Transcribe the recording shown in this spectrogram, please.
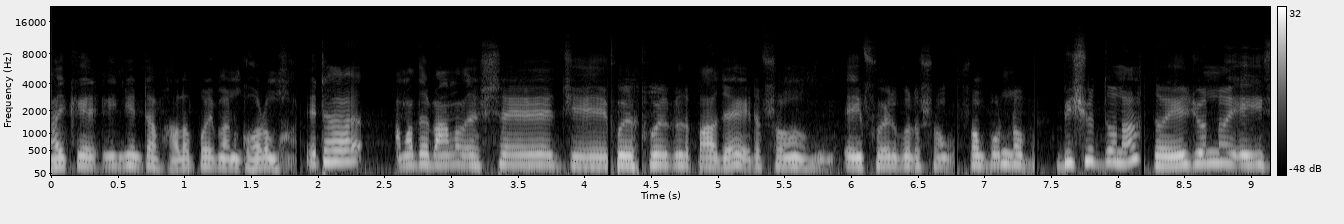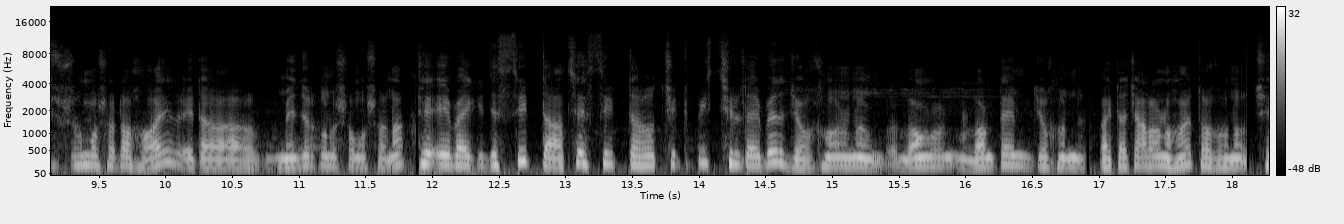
বাইকের ইঞ্জিনটা ভালো পরিমাণ গরম হয়। এটা আমাদের বাংলাদেশে যে ফুয়েলগুলো পাওয়া যায়, এটা এই ফুয়েলগুলো সম্পূর্ণ বিশুদ্ধ না। তো এই জন্য এই সমস্যাটা হয়। এটা মেজর কোনো সমস্যা না। এই বাইকের যে সিটটা আছে সিটটা হচ্ছে একটু পিচ্ছিল টাইপের যখন লং লং টাইম যখন বাইকটা চালানো হয়, তখন হচ্ছে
